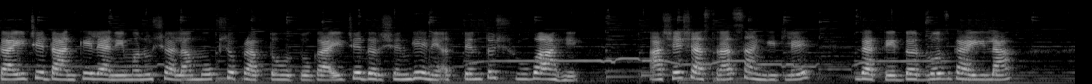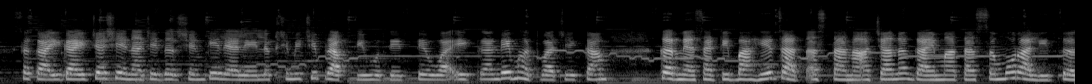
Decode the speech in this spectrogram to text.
गायीचे दान केल्याने मनुष्याला मोक्ष प्राप्त होतो. गायीचे दर्शन घेणे अत्यंत शुभ आहे. असे शास्त्रात सांगितले जाते. दररोज गायीला सकाळी गायीच्या शेणाचे दर्शन केल्याने लक्ष्मीची प्राप्ती होते तेव्हा एखादे महत्त्वाचे काम करण्यासाठी बाहेर जात असताना अचानक गाय माता समोर आली तर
